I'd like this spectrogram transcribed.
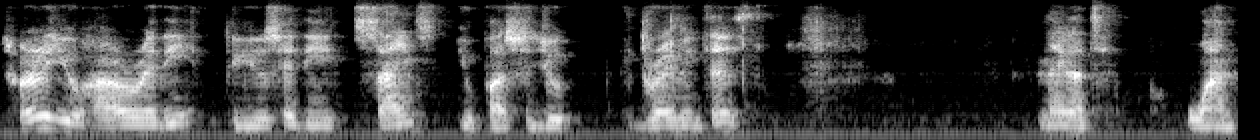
Swear you are ready to use the signs you pass your driving test. Negative. 1.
